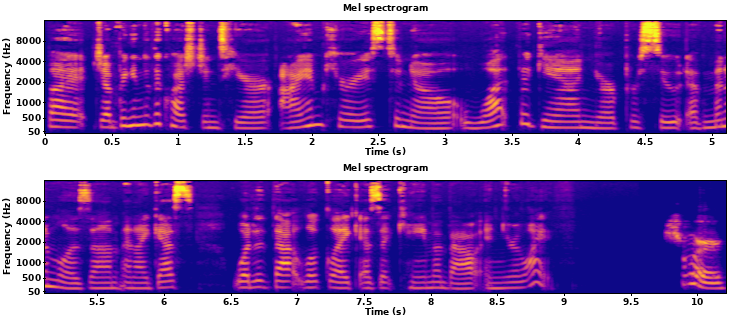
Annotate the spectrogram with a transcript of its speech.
But jumping into the questions here, I am curious to know what began your pursuit of minimalism, and I guess what did that look like as it came about in your life? Sure.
